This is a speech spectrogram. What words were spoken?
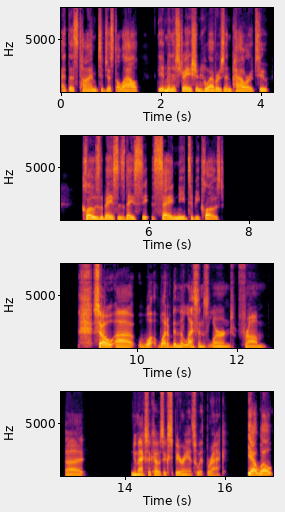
at this time to just allow the administration, whoever's in power, to close the bases they see, say need to be closed. So, uh, what what have been the lessons learned from uh, New Mexico's experience with BRAC? Yeah, well,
